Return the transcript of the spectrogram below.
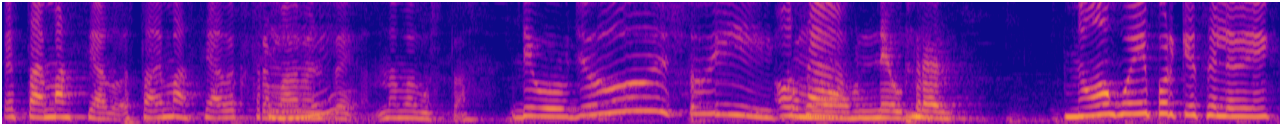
Está demasiado, está demasiado extremadamente, no me gusta. Digo, yo estoy O como sea- neutral. No, güey, porque se le ve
